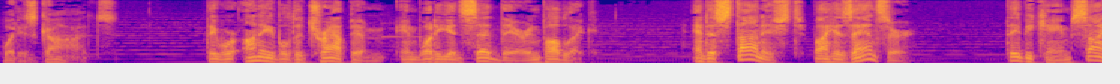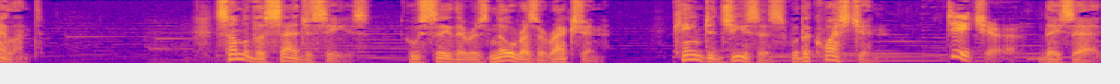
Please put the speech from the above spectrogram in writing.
what is God's. They were unable to trap him in what he had said there in public. And astonished by his answer, they became silent. Some of the Sadducees, who say there is no resurrection, came to Jesus with a question. Teacher, They said,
